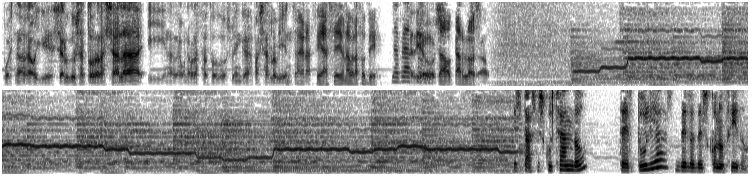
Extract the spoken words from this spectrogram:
Pues nada, oye, saludos a toda la sala y nada, un abrazo a todos. Venga, pasarlo bien. Muchas gracias, ¿eh? un abrazote. Un abrazo. Adiós. Chao, Carlos. Estás escuchando Tertulias de lo desconocido.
